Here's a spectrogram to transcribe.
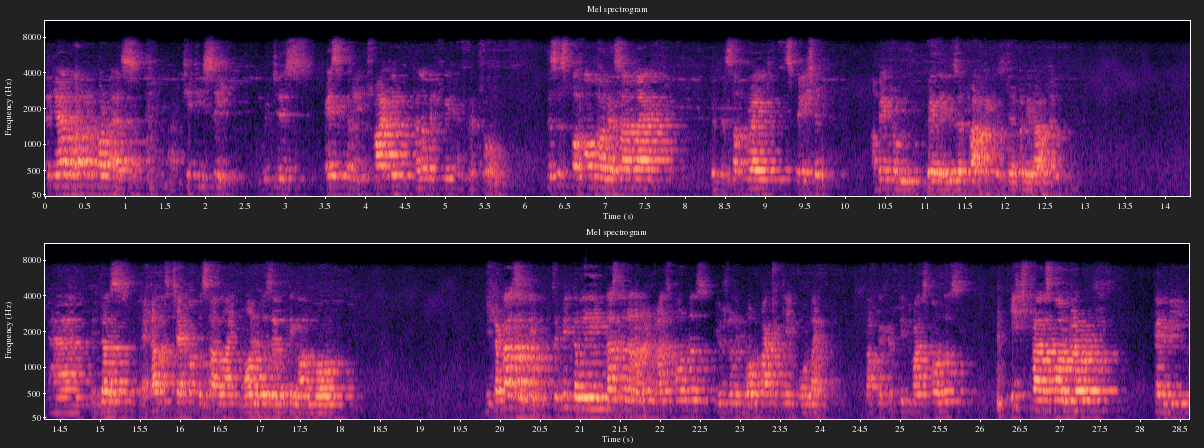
Then you have what we call as TTC, which is basically tracking, telemetry, and control. This is performed on a satellite with a separate station away from where the user traffic is generally routed. And it does a health check of the satellite, monitors everything on board. The capacity, typically less than 100 transponders, usually more practically more like roughly 50 transponders. Each transponder can be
